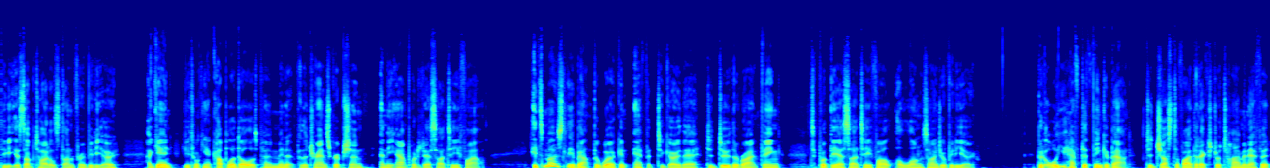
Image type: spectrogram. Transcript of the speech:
to get your subtitles done for a video, Again, you're talking a couple of dollars per minute for the transcription and the outputted SRT file. It's mostly about the work and effort to go there to do the right thing, to put the SRT file alongside your video. But all you have to think about to justify that extra time and effort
